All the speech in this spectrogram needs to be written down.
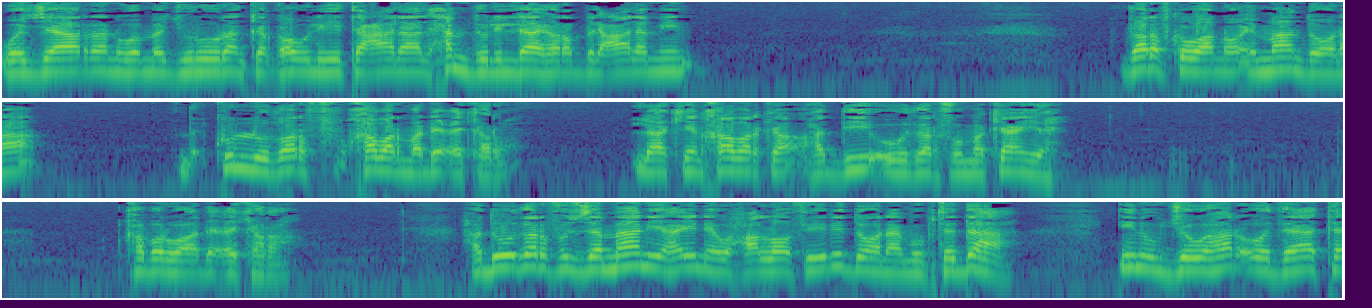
w jaara w majruura ka qowlihi tacaala alxamdu lilaahi rabi اlcaalamiin darafka waa noo imaan doonaa kulu darf khabar ma dhici karo laakiin khabarka haddii uu darfu makaan yahay khabar waa dhici karaa hadduu darfu zamaan yahayne waxaa loo fiiri doonaa mubtadaha inuu jawhar oo daata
